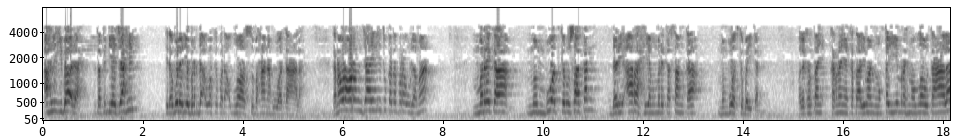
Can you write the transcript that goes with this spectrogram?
ahli ibadah, tetapi dia jahil, tidak boleh dia berdakwah kepada Allah Subhanahu wa taala. Karena orang-orang jahil itu kata para ulama, mereka membuat kerusakan dari arah yang mereka sangka membuat kebaikan. Oleh karenanya kata Imam Al-Qayyim rahimahullah taala,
